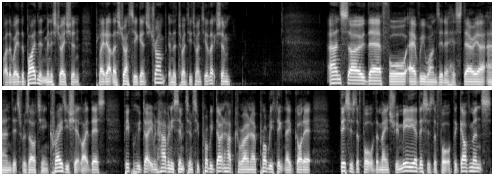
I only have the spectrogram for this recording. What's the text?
by the way the Biden administration played out their strategy against Trump in the 2020 election. And so, therefore, everyone's in a hysteria and it's resulting in crazy shit like this. People who don't even have any symptoms, who probably don't have corona, probably think they've got it. This is the fault of the mainstream media. This is the fault of the governments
